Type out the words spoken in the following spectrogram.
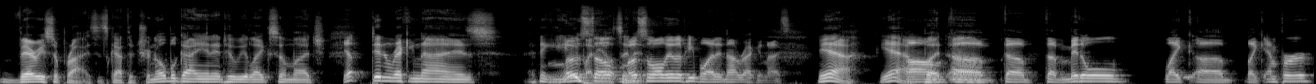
very surprised. It's got the Chernobyl guy in it, who we like so much. Yep. Didn't recognize. I think Most of most it. of all the other people I did not recognize. yeah, yeah, Um, but the, um, the the middle like uh like emperor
